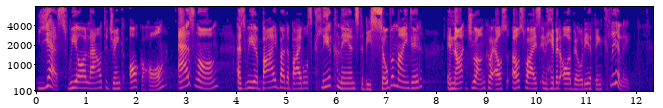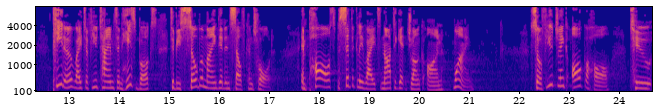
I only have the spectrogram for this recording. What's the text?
yes, we are allowed to drink alcohol as long as we abide by the Bible's clear commands to be sober minded and not drunk or else, elsewise inhibit our ability to think clearly. Peter writes a few times in his books to be sober minded and self controlled. And Paul specifically writes not to get drunk on wine. So if you drink alcohol to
